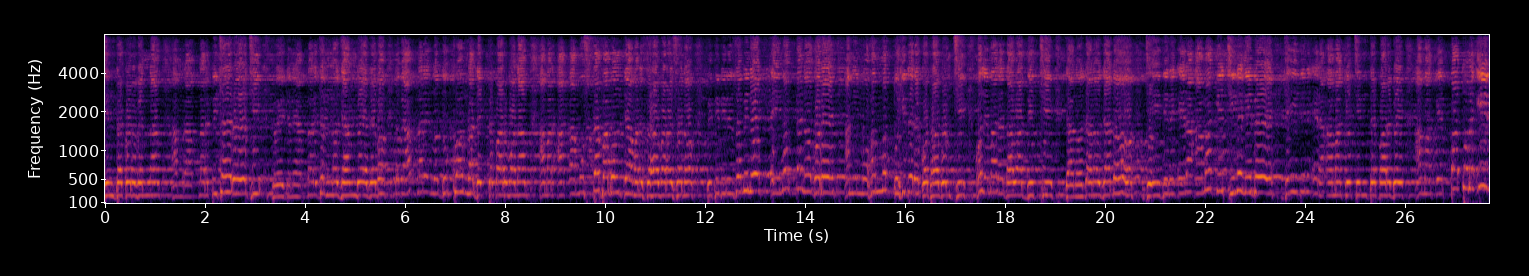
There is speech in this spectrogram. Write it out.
চিন্তা করবেন না। আমরা আপনার পিছনে রয়েছি। প্রয়োজনে আপনার জন্য জান দিয়ে দেব। তবে আপনার এগুলো দুঃখ আমরা দেখতে পারব না। আমার আকা মুস্তাফা বলতে আমার সাহাবারা শোনো, পৃথিবীর জমিনে, এই মক্কা নগরে আমি মোহাম্মদ তহিদের কথা বলছি, কলেমার দাওয়াত দিচ্ছি। জানো জানো জানো, যেই দিন এরা আমাকে চিনে নেবে, যেই দিন এরা আমাকে চিনতে পারবে, আমাকে পাথর ইট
